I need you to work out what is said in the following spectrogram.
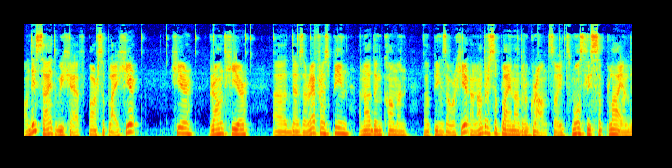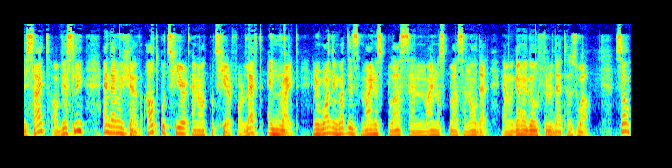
On this side we have power supply here, here, ground here, uh, there's a reference pin, another common uh, pins over here, another supply, another ground. So it's mostly supply on this side, obviously. And then we have outputs here and outputs here for left and right. And you're wondering what is minus plus and minus plus and all that. And we're gonna go through that as well. So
